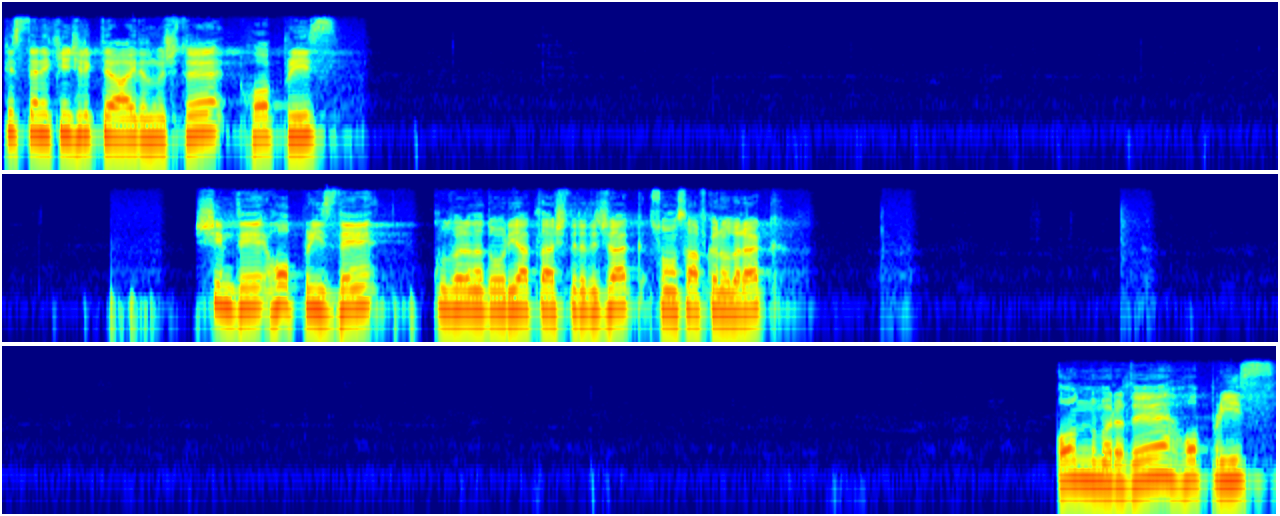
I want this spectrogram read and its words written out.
pistten ikincilikte ayrılmıştı. Hopriz Şimdi Hopriz kullarına doğru yaklaştırılacak son safkan olarak. On numaralı Hopriz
